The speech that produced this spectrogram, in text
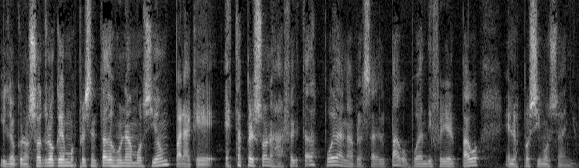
Y lo que nosotros lo que hemos presentado es una moción para que estas personas afectadas puedan aplazar el pago, puedan diferir el pago en los próximos años.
